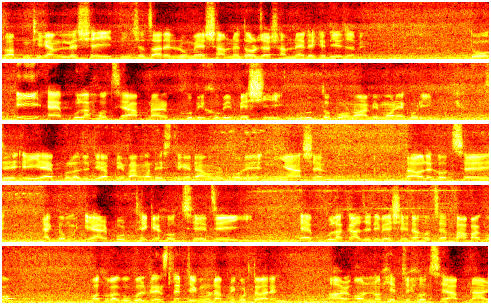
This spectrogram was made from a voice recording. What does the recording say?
তো আপনি ঠিকানা দিলে সেই তিনশো চারের রুমের সামনে, দরজার সামনে রেখে দিয়ে যাবে। তো এই অ্যাপগুলো হচ্ছে আপনার খুবই খুবই বেশি গুরুত্বপূর্ণ আমি মনে করি যে এই অ্যাপগুলো যদি আপনি বাংলাদেশ থেকে ডাউনলোড করে নিয়ে আসেন, তাহলে হচ্ছে একদম এয়ারপোর্ট থেকে হচ্ছে যেই অ্যাপগুলো কাজে দিবে, সেটা হচ্ছে পাপাগো অথবা গুগল ট্রান্সলেট যে কোনোটা আপনি করতে পারেন। আর অন্য ক্ষেত্রে হচ্ছে আপনার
